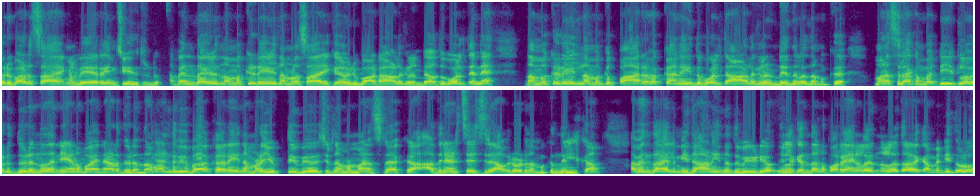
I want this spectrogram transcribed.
ഒരുപാട് സഹായങ്ങൾ വേറെയും ചെയ്തിട്ടുണ്ട്. അപ്പൊ എന്തായാലും നമുക്കിടയിൽ നമ്മളെ സഹായിക്കാൻ ഒരുപാട് ആളുകളുണ്ട്. അതുപോലെ തന്നെ നമുക്കിടയിൽ നമുക്ക് പാര വെക്കാനും ഇതുപോലത്തെ ആളുകളുണ്ട് എന്നുള്ളത് നമുക്ക് മനസ്സിലാക്കാൻ പറ്റിയിട്ടുള്ള ഒരു ദുരന്തം തന്നെയാണ് വയനാട് ദുരന്തം. രണ്ട് വിഭാഗക്കാരെയും നമ്മുടെ യുക്തി ഉപയോഗിച്ചിട്ട് നമ്മൾ മനസ്സിലാക്കുക. അതിനനുസരിച്ച് അവരോട് നമുക്ക് നിൽക്കാം. അപ്പൊ എന്തായാലും ഇതാണ് ഇന്നത്തെ വീഡിയോ. നിങ്ങൾക്ക് എന്താണ് പറയാനുള്ളത് എന്നുള്ളത് താഴെ കമന്റ് ചെയ്തോളൂ.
